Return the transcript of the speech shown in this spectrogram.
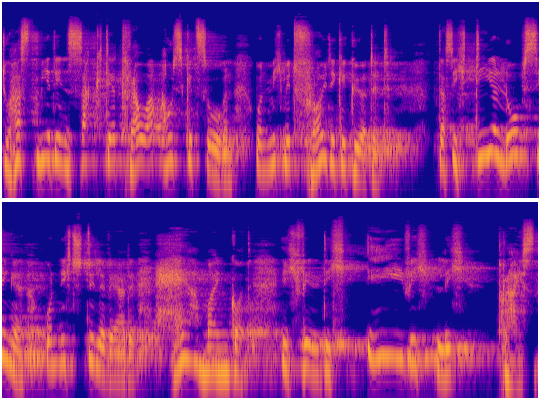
Du hast mir den Sack der Trauer ausgezogen und mich mit Freude gegürtet, dass ich dir Lob singe und nicht stille werde. Herr mein Gott, ich will dich ewiglich preisen.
